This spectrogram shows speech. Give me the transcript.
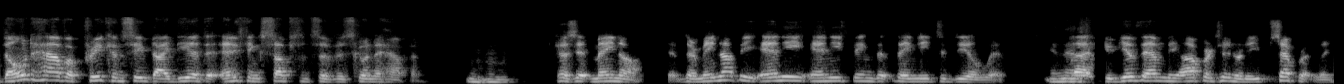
don't have a preconceived idea that anything substantive is going to happen because it may not. There may not be any anything that they need to deal with, but you give them the opportunity separately,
